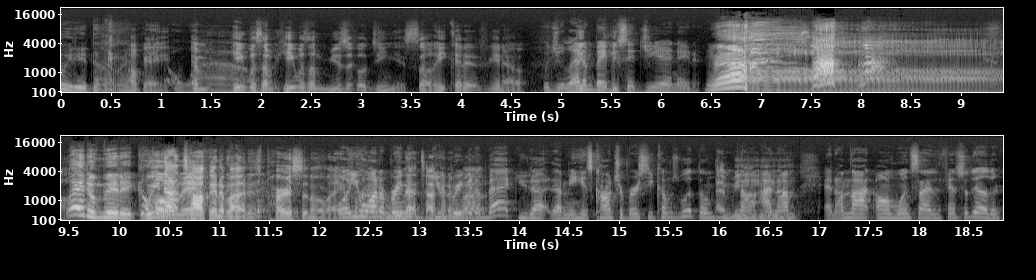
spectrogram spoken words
would he done, man? okay, um, he was a he was a musical genius, so he could have you know. Would you let He- him babysit Gia and Ada? Wait a minute, come We're on, not man. talking about his personal life. Well, you want to bring him, you bringing about, him back. You got. I mean, his controversy comes with him. I No, and mean- I'm and I'm not on one side of the fence or the other.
